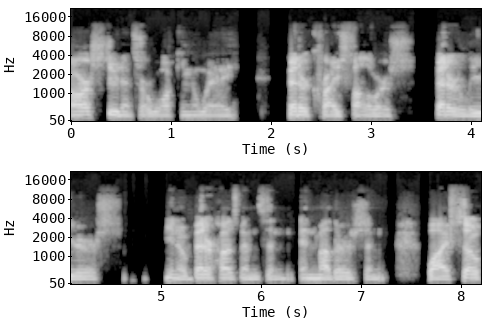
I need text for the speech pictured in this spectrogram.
our students are walking away better Christ followers, better leaders, you know, better husbands and, and mothers and wives. So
